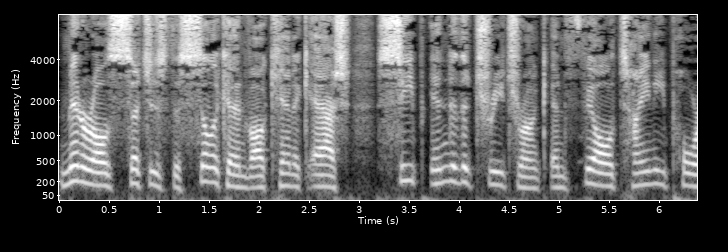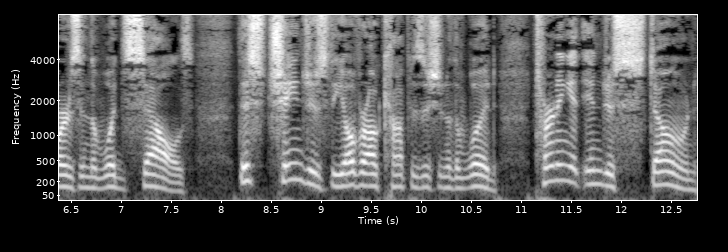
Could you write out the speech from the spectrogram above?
Minerals such as the silica in volcanic ash seep into the tree trunk and fill tiny pores in the wood cells. This changes the overall composition of the wood, turning it into stone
